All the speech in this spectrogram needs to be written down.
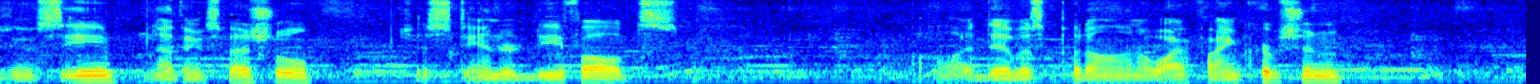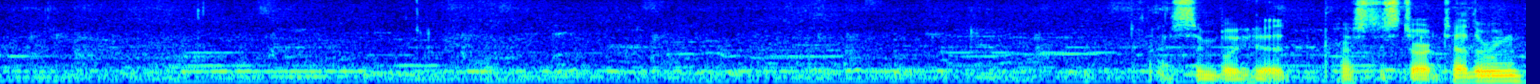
As you can see, nothing special, just standard defaults. All I did was put on a Wi-Fi encryption. I simply hit press to start tethering.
